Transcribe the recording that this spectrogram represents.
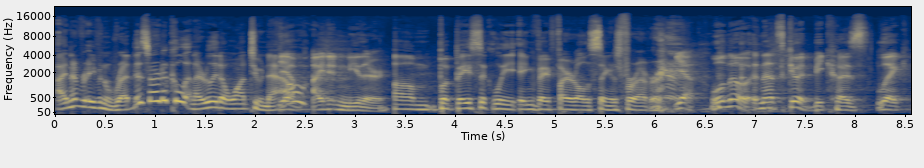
I never even read this article, and I really don't want to now. Yeah, I didn't either. Um, but basically, Yngwie fired all the singers forever. yeah, well, no, and that's good because like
